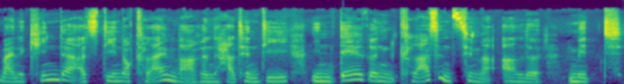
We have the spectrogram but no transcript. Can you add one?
meine Kinder, als die noch klein waren, hatten die in deren Klassenzimmer alle mit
